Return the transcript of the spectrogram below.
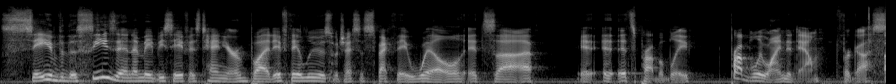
save the season and maybe save his tenure. But if they lose, which I suspect they will, it's uh, it, it- it's probably probably winding down for Gus.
